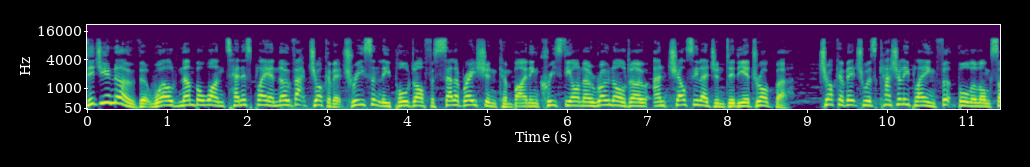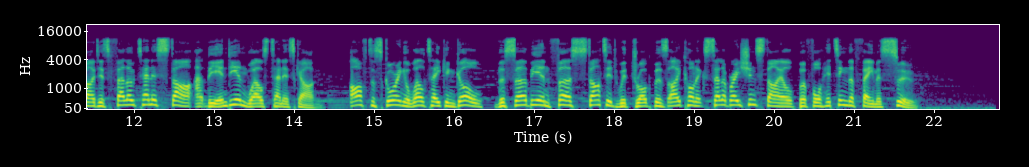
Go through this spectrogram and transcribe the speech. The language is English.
Did you know that world number one tennis player Novak Djokovic recently pulled off a celebration combining Cristiano Ronaldo and Chelsea legend Didier Drogba? Djokovic was casually playing football alongside his fellow tennis star at the Indian Wells Tennis Garden. After scoring a well-taken goal, the Serbian first started with Drogba's iconic celebration style before hitting the famous Siu.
